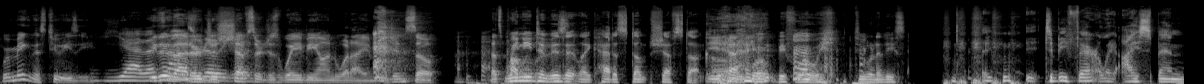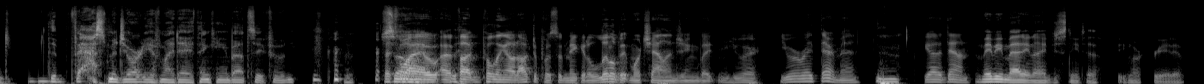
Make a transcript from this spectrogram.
We're making this too easy. yeah, that Either that or really just chefs are just way beyond what I imagine. So that's probably. We need to visit like howtostumpchefs.com Yeah. before, before we do one of these. to be fair, like I spend the vast majority of my day thinking about seafood. That's So- why I, I thought pulling out octopus would make it a little bit more challenging. But you were you were right there, man. Yeah. You got it down. Maybe Maddie and I just need to be more creative.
